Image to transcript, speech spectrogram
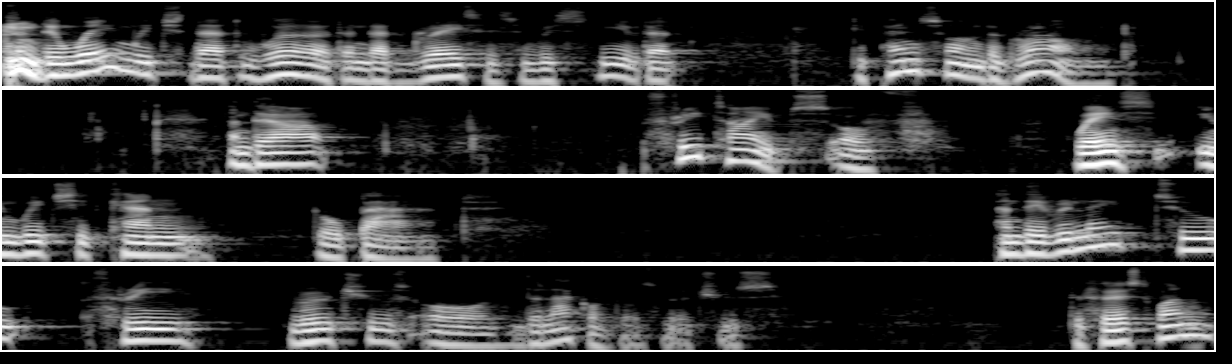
the way in which that word and that grace is received that depends on the ground. And there are three types of ways in which it can go bad. And they relate to three virtues or the lack of those virtues. The first one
